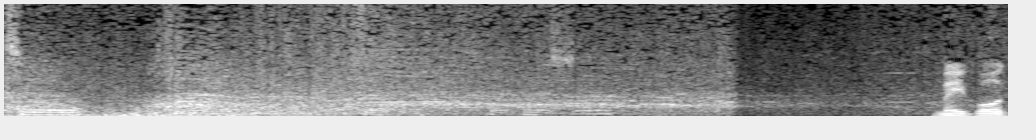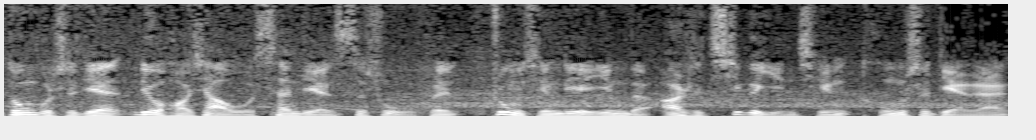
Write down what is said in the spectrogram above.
two, 美国东部时间六号下午三点四十五分，重型猎鹰的二十七个引擎同时点燃，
